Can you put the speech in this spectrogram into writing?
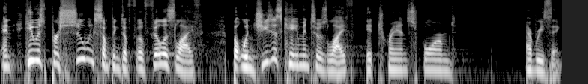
and he was pursuing something to fulfill his life, but when Jesus came into his life, it transformed everything.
